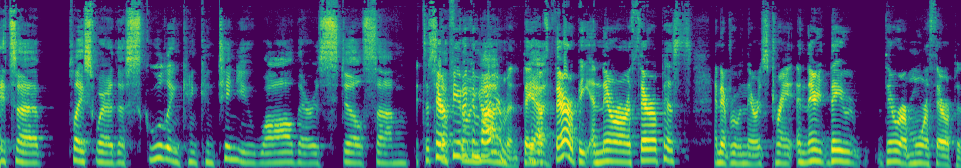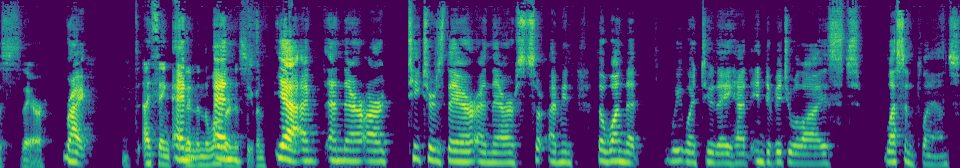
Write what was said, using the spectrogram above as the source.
it's a place where the schooling can continue while there is still some it's a therapeutic going on. environment. They Yeah. have therapy, and there are therapists, and everyone there is trained. And there, they, there are more therapists there. right. I think, And- than in the and- wilderness, even. Yeah, and, and there are teachers there, and there. Are, I mean, the one that we went to, they had individualized lesson plans.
